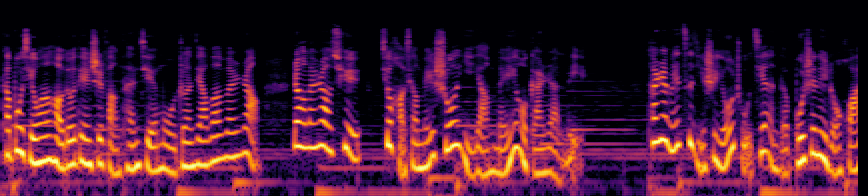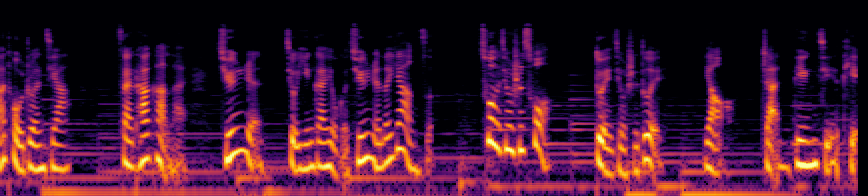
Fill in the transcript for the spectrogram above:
他不喜欢好多电视访谈节目，专家弯弯绕，绕来绕去，就好像没说一样，没有感染力。他认为自己是有主见的，不是那种滑头专家。在他看来，军人就应该有个军人的样子，错就是错，对就是对，要斩钉截铁。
